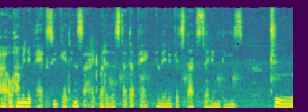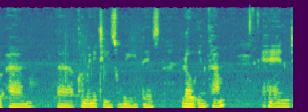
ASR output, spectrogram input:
uh, or how many packs you get inside but it's a starter pack. And then you can start selling these to um, uh, communities where there's low income. And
